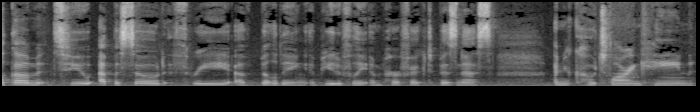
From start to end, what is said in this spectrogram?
Welcome to episode three of Building a Beautifully Imperfect Business. I'm your coach, Lauren Kane,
